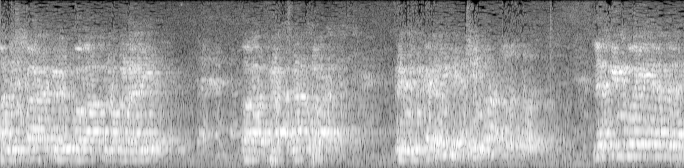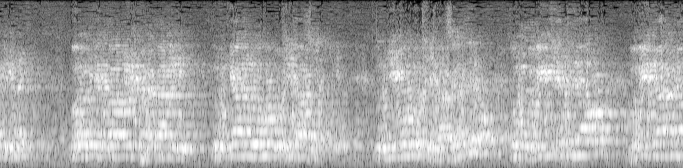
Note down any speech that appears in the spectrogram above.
अब इस कार्यक्रम को आप लोग बनाइए और प्रार्थना तो पर ज़रूर करेंगे। अच्छी बात तो। लेकिन कोई ऐसा गलती नहीं कोई चेतावनी नहीं, तुम क्या लोगों को सिखा सकते तुम जीवों को सिखा सकते हो? तुम बुरी चले जाओ, बुरी जान जाओ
